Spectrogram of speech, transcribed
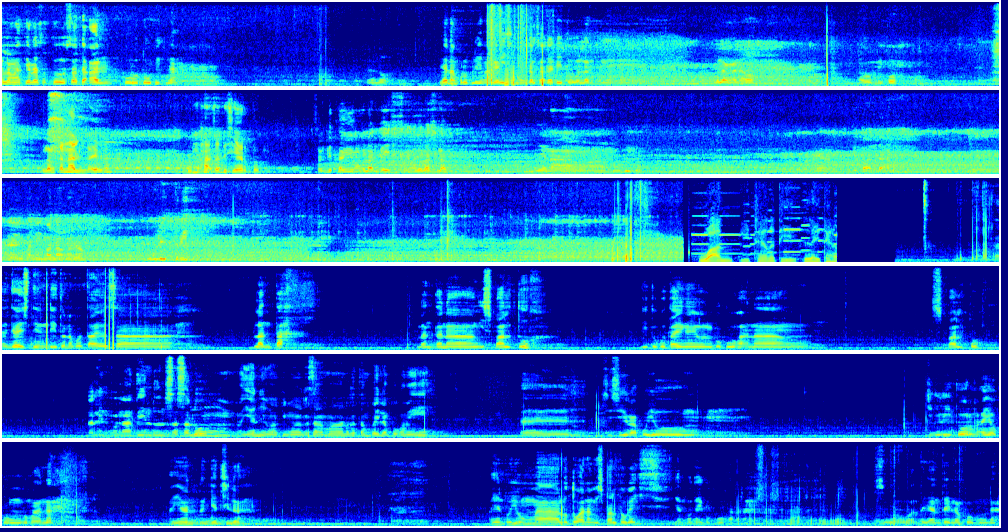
na lang natira sa to sa daan, puro tubig na. Ano? Yan ang problema guys, mga kalsada dito, walang walang ano, tawag dito. Walang kanal, ayun. oh. Bumaha sa desierto. Saglit lang yung ulan guys, mga oras lang. Ayan ang tubig. Oh. Ayan, ito ang daan. Maniman ng ano, ulit tree. One eternity later. Ayan guys, din, dito na po tayo sa planta. Planta ng ispalto. Dito po tayo ngayon kukuha ng ispalto. Dalhin po natin doon sa salon. Ayan yung aking mga kasama. Nakatambay lang po kami. Eh, sisira po yung generator. Ayaw pong gumana. Ayan, nandyan sila. Ayan po yung ah, lutuan ng ispalto guys. Yan po tayo kukuha. So, antay-antay lang po muna.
